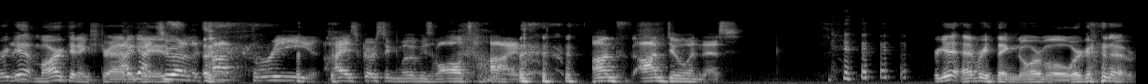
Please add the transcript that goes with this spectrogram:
Forget marketing strategies. I got two out of the top three highest grossing movies of all time. I'm I'm doing this. Forget everything normal. We're gonna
